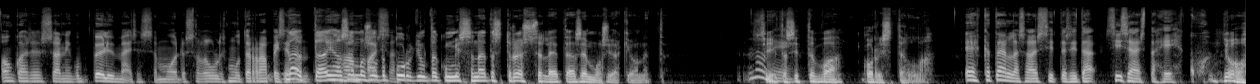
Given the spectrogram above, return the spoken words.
Onko se jossain niin pölymäisessä muodossa? Luulisi muuten rapisevan Näyttää ihan semmoiselta purkilta kuin missä näitä strösseleitä ja semmoisiakin on, että no siitä niin. sitten vaan koristellaan. Ehkä tällä saisi sitten sitä sisäistä hehkua. Joo.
